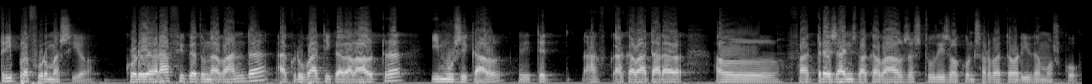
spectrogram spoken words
triple formació coreogràfica d'una banda, acrobàtica de l'altra i musical. Té, ha acabat ara, el, fa 3 anys va acabar els estudis al Conservatori de Moscou.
